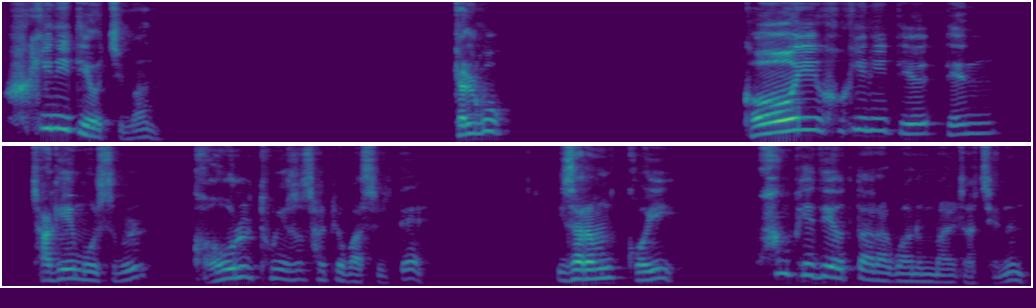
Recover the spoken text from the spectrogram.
흑인이 되었지만 결국 거의 흑인이 된 자기의 모습을 거울을 통해서 살펴봤을 때 이 사람은 거의 황폐되었다라고 하는 말 자체는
